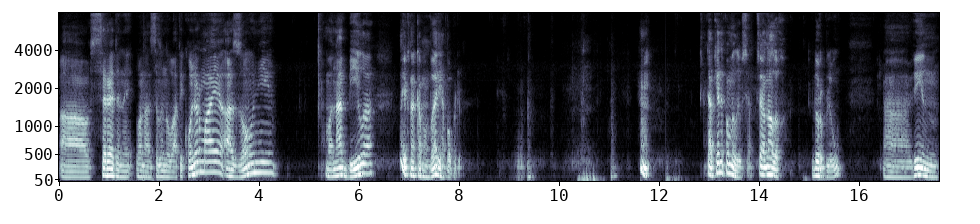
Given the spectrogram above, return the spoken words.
А, зсередини вона зеленуватий колір має, а ззовні вона біла, ну, як на камамбері або бодю. Хм. Так, я не помилився. Це аналог Дорблю. А, він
